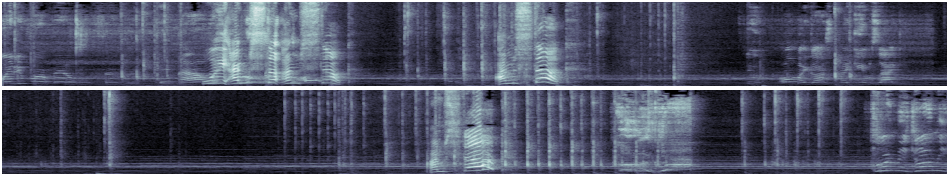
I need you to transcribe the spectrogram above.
waiting for available servers. Okay, now. Wait, I'm stuck. I'm stuck. I'm stuck. Dude, oh my gosh, my game's lagging. I'm stuck. yeah! Join me, join me!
